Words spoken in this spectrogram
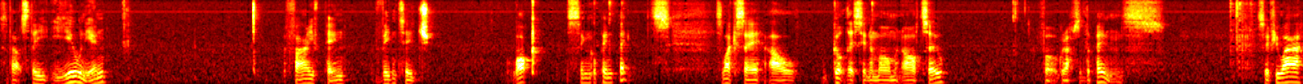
So that's the Union 5 pin vintage lock single pin picks. So like I say I'll gut this in a moment or two. Photographs of the pins so if you are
